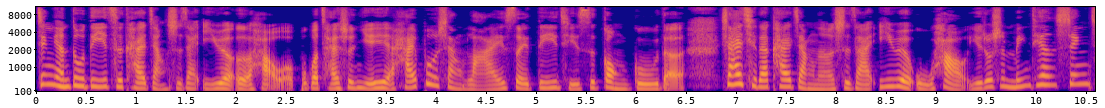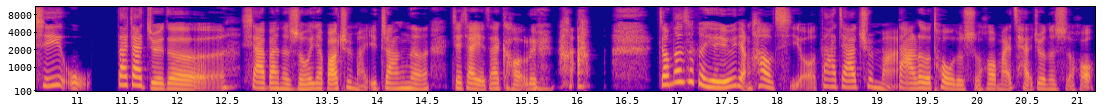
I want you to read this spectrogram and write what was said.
今年度第一次开奖是在一月二号哦，不过财神爷爷还不想来，所以第一期是共估的。下一期的开奖呢是在一月五号，也就是明天星期五。大家觉得下班的时候要不要去买一张呢？佳佳也在考虑。讲到这个也有一点好奇哦，大家去买大乐透的时候，买彩券的时候，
